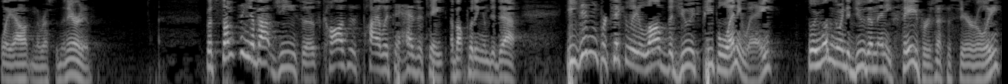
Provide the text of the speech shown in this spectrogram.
play out in the rest of the narrative. But something about Jesus causes Pilate to hesitate about putting him to death. He didn't particularly love the Jewish people anyway, so he wasn't going to do them any favors necessarily.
